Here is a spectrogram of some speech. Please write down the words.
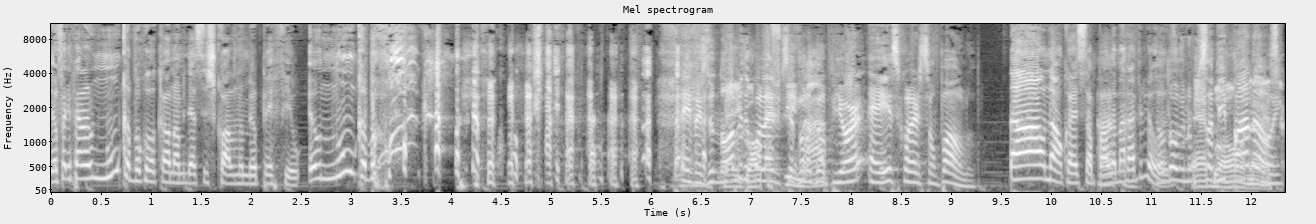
Eu falei pra ela, eu nunca vou colocar o nome dessa escola no meu perfil. Eu nunca vou colocar. Peraí, mas o nome É do colégio que você falou que é o pior é esse colégio de São Paulo? Não, não, o Colégio de São Paulo Ah, é tá. maravilhoso. Então, Doug, não É precisa bom, bipar, né? não, Esse hein?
